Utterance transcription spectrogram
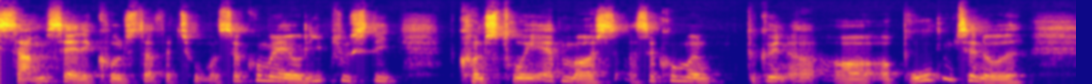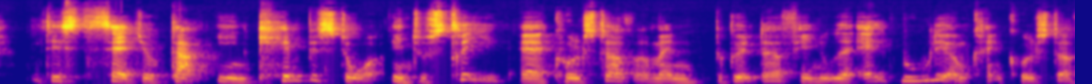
sammensatte kulstofatomer, så kunne man jo lige pludselig konstruere dem også, og så kunne man begynde at, at bruge dem til noget det satte jo gang i en kæmpe stor industri af kulstof, og man begyndte at finde ud af alt muligt omkring kulstof.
